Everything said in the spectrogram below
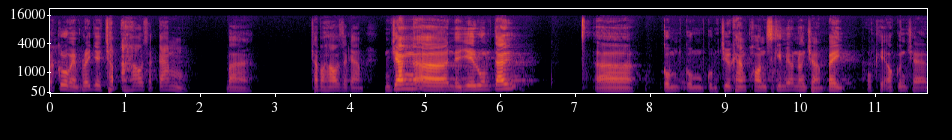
នុគ្រោះមិនភ្លេចទេឆាប់អហោសកម្មបាទឆាប់អហោសកម្មអញ្ចឹងនិយាយរួមទៅអឺគុំគុំគុំជឿខាង Pon scheme យកនឹងច្រើនពេកអូខេអរគុណច្រើន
